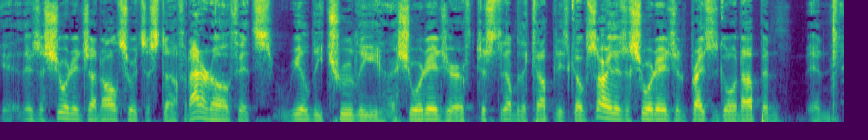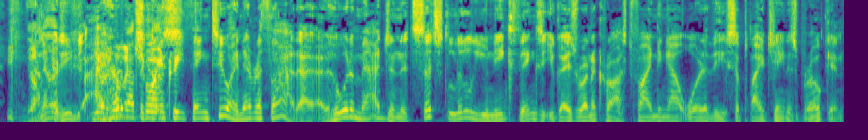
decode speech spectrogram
there's a shortage on all sorts of stuff, and I don't know if it's really truly a shortage or if just some of the companies go, "Sorry, there's a shortage and prices going up," and and you know, No, dude, you I heard about the concrete thing too. I never thought. I, who would imagine? It's such little unique things that you guys run across, finding out where the supply chain is broken.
